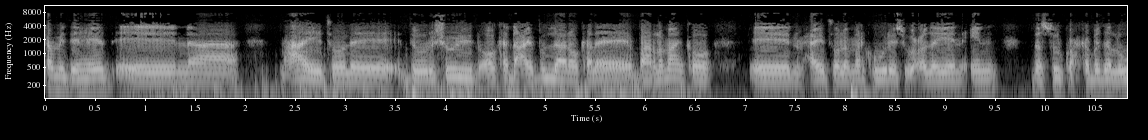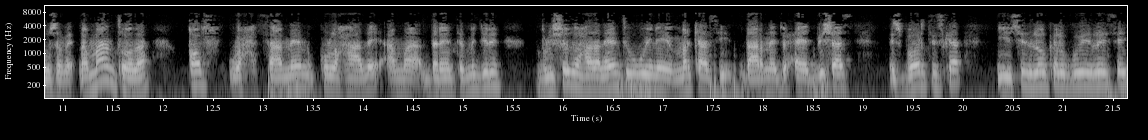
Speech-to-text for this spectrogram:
ka mid ahayd maxay tole doorashooyin oo ka dhacay puntland oo kale baarlamaanka maxay tole marka warays u codeeyeen in dastuurka wax kabedel lagu sameyo dhammaantooda qof wax saameyn ku lahaaday ama dareenta ma jirin bulshadu hadalheynta ugu weynay markaasi daarneed waxay ahayd bishaas sportiska iyo sida loo kala guuleysay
